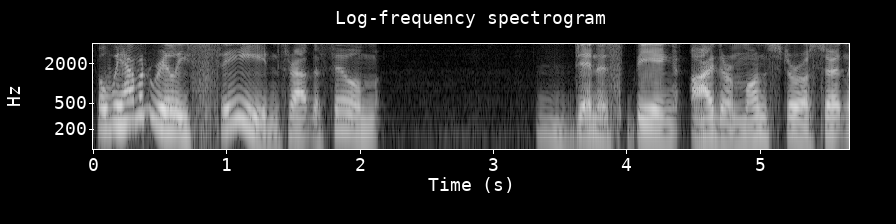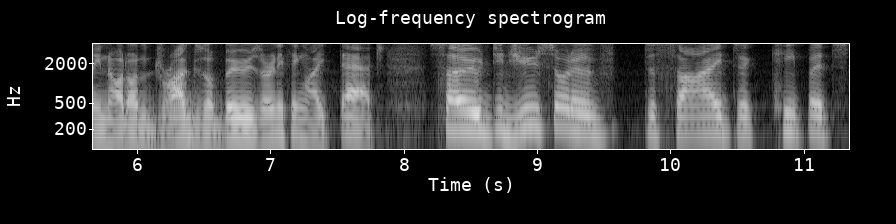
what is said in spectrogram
but we haven't really seen throughout the film Deniz being either a monster or certainly not on drugs or booze or anything like that. So, did you sort of decide to keep it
